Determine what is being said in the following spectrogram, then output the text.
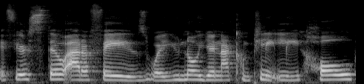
If you're still at a phase where you know you're not completely whole,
